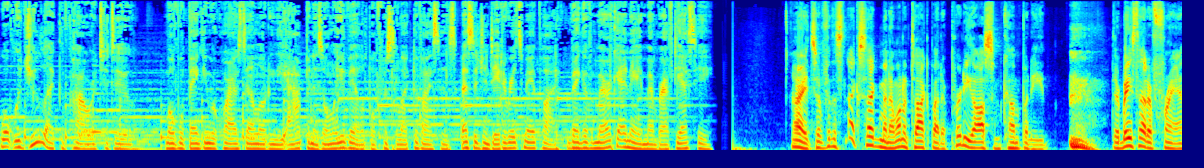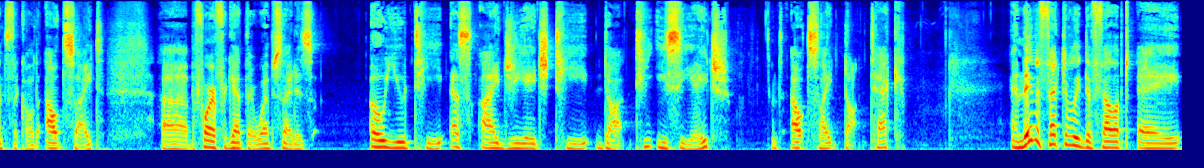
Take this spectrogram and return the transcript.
What would you like the power to do? Mobile banking requires downloading the app and is only available for select devices. Message and data rates may apply. Bank of America and a member FDIC. All right, so for this next segment, I want to talk about a pretty awesome company. They're based out of France. They're called Outsight. Uh, before I forget, their website is O-U-T-S-I-G-H-T dot T-E-C-H. It's outsight dot tech. And they've effectively developed a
